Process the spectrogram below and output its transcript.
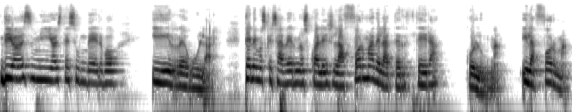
Dios mío, este es un verbo irregular. Tenemos que sabernos cuál es la forma de la tercera columna. Y la forma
